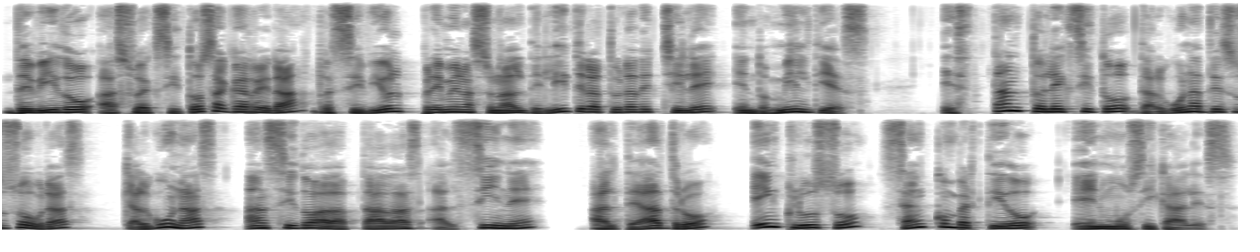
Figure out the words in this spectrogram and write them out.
Debido a su exitosa carrera, recibió el Premio Nacional de Literatura de Chile en 2010. Es tanto el éxito de algunas de sus obras que algunas han sido adaptadas al cine al teatro e incluso se han convertido en musicales.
